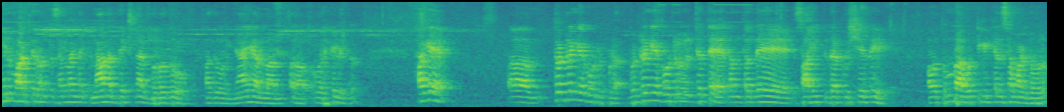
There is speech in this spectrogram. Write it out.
ಏನು ಮಾಡ್ತಿರೋಂಥ ಸಮ್ಮೇಳನಕ್ಕೆ ನಾನು ಅಧ್ಯಕ್ಷನಾಗಿ ಬರೋದು ಅದು ನ್ಯಾಯ ಅಲ್ಲ ಅಂತ ಅವರು ಹೇಳಿದರು. ಹಾಗೆ ದೊಡ್ಡರಂಗೇಗೌಡರು ಕೂಡ. ದೊಡ್ಡರಂಗೇಗೌಡರ ಜೊತೆ ನಮ್ಮ ತಂದೆ ಸಾಹಿತ್ಯದ ಕೃಷಿಯಲ್ಲಿ ಅವರು ತುಂಬ ಒಟ್ಟಿಗೆ ಕೆಲಸ ಮಾಡಿದವರು.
